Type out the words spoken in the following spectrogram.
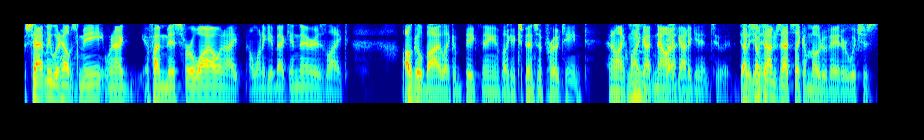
sadly, what helps me when I if I miss for a while and I I want to get back in there is like I'll go buy like a big thing of like expensive protein. And I'm like, well, I Mm, got now I got to get into it. Gotta like sometimes that's like a motivator, which is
